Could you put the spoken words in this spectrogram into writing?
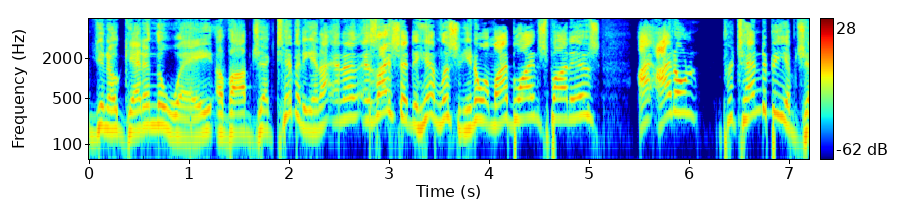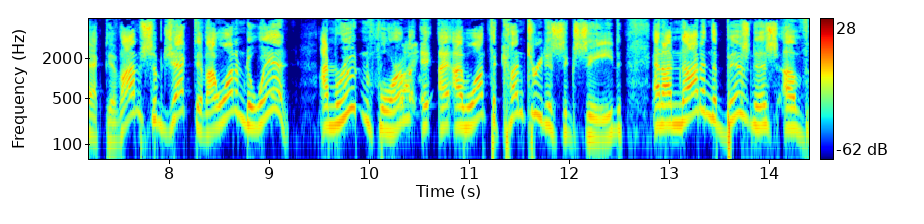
you know get in the way of objectivity. And I, and as I said to him, listen, you know what my blind spot is? I, I don't pretend to be objective. I'm subjective. I want him to win. I'm rooting for him. I, I want the country to succeed, and I'm not in the business of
